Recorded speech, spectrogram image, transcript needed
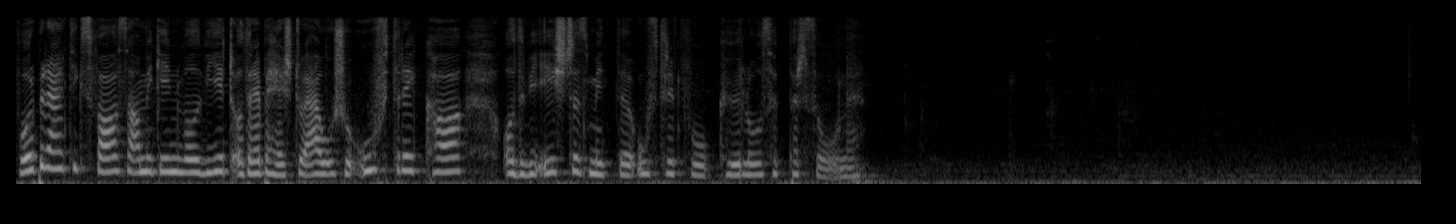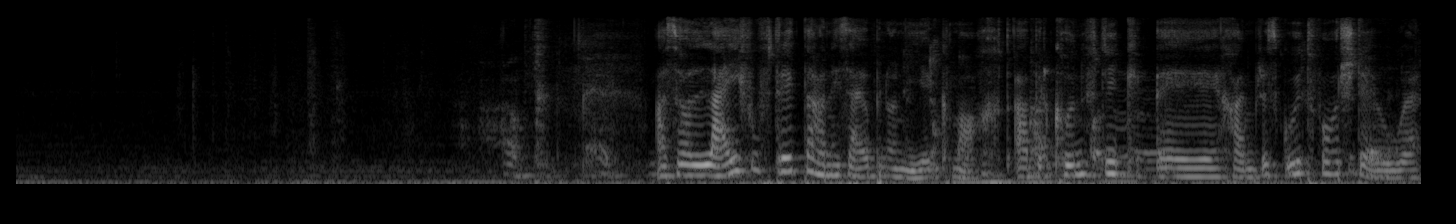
Vorbereitungsphase involviert oder eben hast du auch schon Auftritte gehabt oder wie ist das mit dem Auftritt von gehörlosen Personen? Also Live-Auftritte habe ich selber noch nie gemacht, aber künftig äh, kann ich mir das gut vorstellen.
